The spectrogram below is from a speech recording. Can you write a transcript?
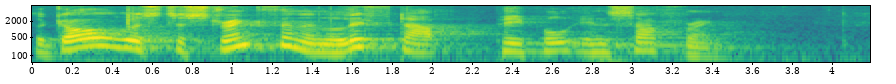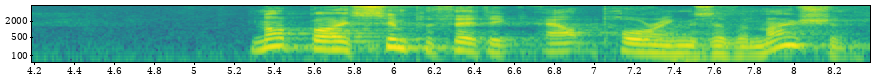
The goal was to strengthen and lift up people in suffering, not by sympathetic outpourings of emotion,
